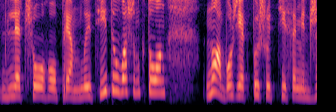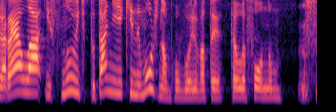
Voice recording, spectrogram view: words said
для чого прям летіти у Вашингтон. Ну або ж як пишуть ті самі джерела, існують питання, які не можна обговорювати телефоном. З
